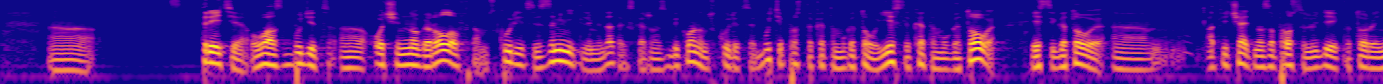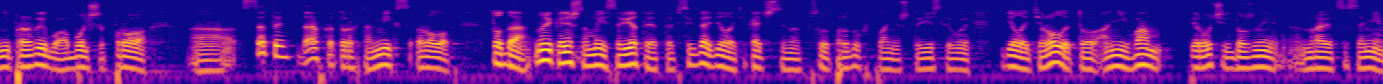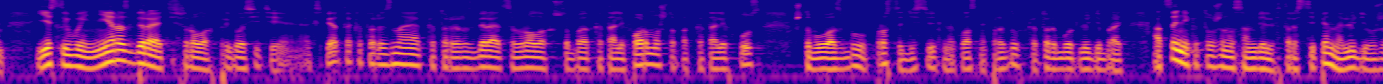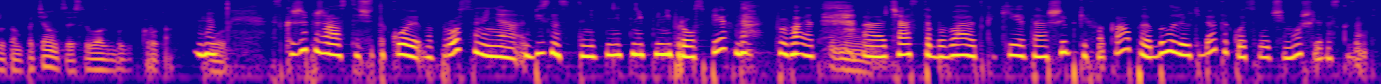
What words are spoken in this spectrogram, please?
Третье, у вас будет э, очень много роллов там с курицей, с заменителями, да, так скажем, с беконом, с курицей. Будьте просто к этому готовы. Если к этому готовы, если готовы э, отвечать на запросы людей, которые не про рыбу, а больше про э, сеты, да, в которых там микс роллов, то да. Ну и, конечно, мои советы это всегда делайте качественно свой продукт в плане, что если вы делаете роллы, то они вам первую очередь должны нравиться самим. Если вы не разбираетесь в роллах, пригласите эксперта, который знает, который разбирается в роллах, чтобы откатали форму, чтобы откатали вкус, чтобы у вас был просто действительно классный продукт, который будут люди брать. А ценник это уже на самом деле второстепенно, люди уже там потянутся, если у вас будет круто. Угу. Вот. Скажи, пожалуйста, еще такой вопрос у меня. Бизнес это не, не, не, не про успех, да, бывает. Да. Часто бывают какие-то ошибки, факапы. Было ли у тебя такой случай? Можешь ли рассказать?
